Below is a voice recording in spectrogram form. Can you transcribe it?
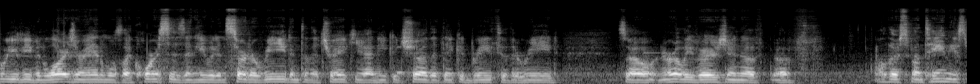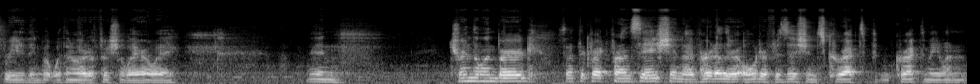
I believe even larger animals like horses, and he would insert a reed into the trachea, and he could show that they could breathe through the reed. So an early version of, of although spontaneous breathing, but with an artificial airway. And Trendelenburg, is that the correct pronunciation? I've heard other older physicians correct correct me when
